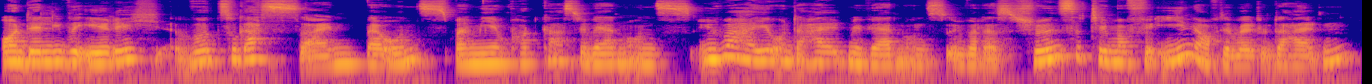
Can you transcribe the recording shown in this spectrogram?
Und der liebe Erich wird zu Gast sein bei uns, bei mir im Podcast. Wir werden uns über Haie unterhalten. Wir werden uns über das schönste Thema für ihn auf der Welt unterhalten.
